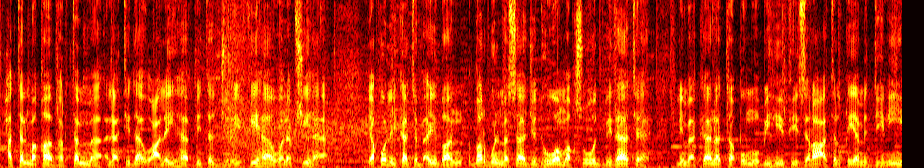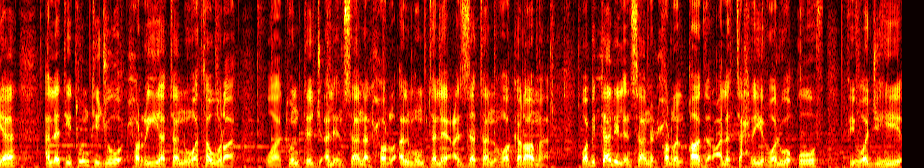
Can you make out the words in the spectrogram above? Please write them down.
حتى المقابر تم الاعتداء عليها بتجريفها ونبشها. يقول الكاتب أيضا ضرب المساجد هو مقصود بذاته لما كانت تقوم به في زراعة القيم الدينية التي تنتج حرية وثورة وتنتج الإنسان الحر الممتلئ عزة وكرامة. وبالتالي الإنسان الحر القادر على التحرير والوقوف في وجه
